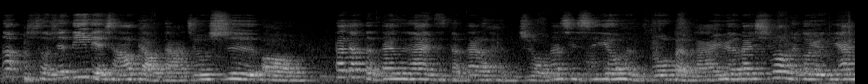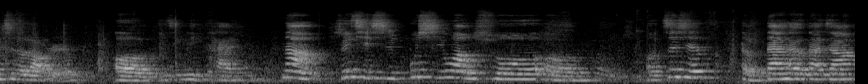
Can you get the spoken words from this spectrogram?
那首先第一点想要表达就是，呃，大家等待这个案子等待了很久，那其实也有很多本来原来希望能够原地安置的老人，呃，已经离开。那所以其实不希望说，呃，呃这些等待还有大家，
